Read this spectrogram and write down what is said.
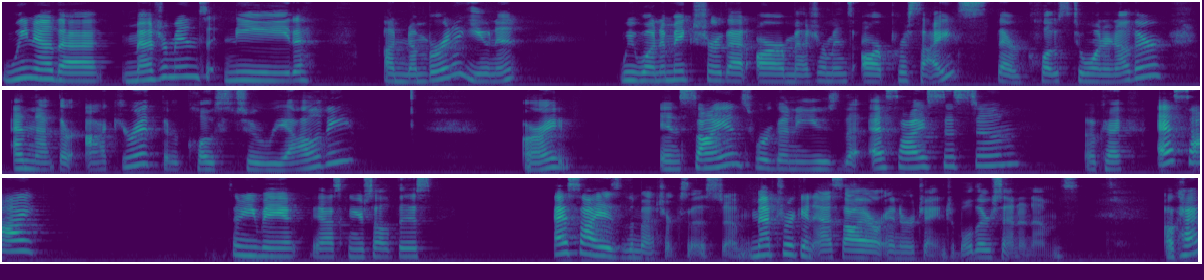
we know that measurements need a number and a unit. We want to make sure that our measurements are precise, they're close to one another, and that they're accurate, they're close to reality. All right. In science, we're going to use the SI system. Okay. SI, some of you may be asking yourself this. SI is the metric system. Metric and SI are interchangeable, they're synonyms. Okay?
